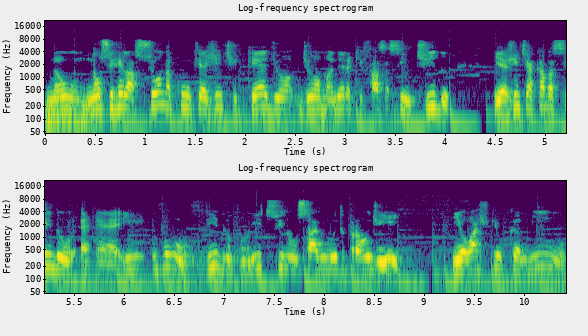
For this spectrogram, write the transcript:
não, não se relaciona com o que a gente quer de uma, de uma maneira que faça sentido e a gente acaba sendo é, envolvido por isso e não sabe muito para onde ir. E eu acho que o caminho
